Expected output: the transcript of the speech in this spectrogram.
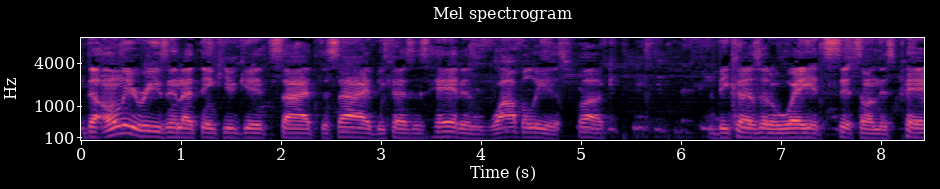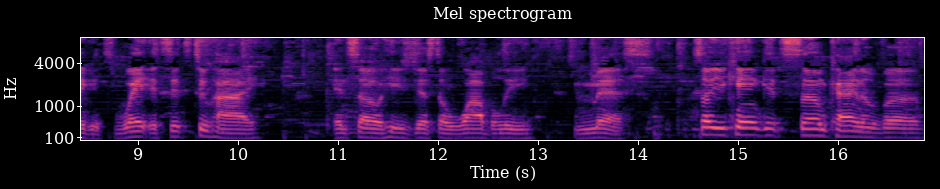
the only reason I think you get side to side because his head is wobbly as fuck because of the way it sits on this peg. It's way it sits too high, and so he's just a wobbly mess. So you can get some kind of uh,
